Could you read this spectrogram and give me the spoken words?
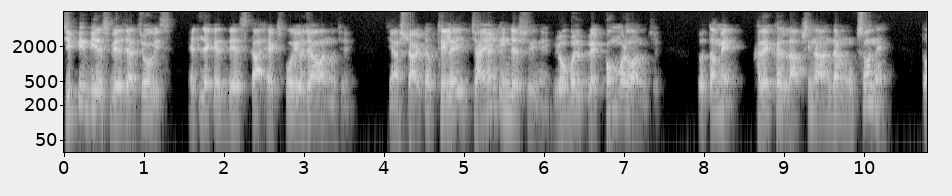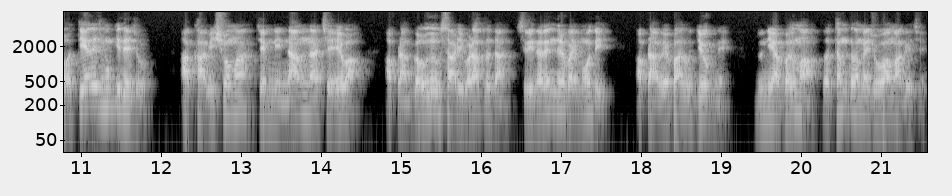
જીપીબીએસ બે હજાર ચોવીસ એટલે કે દેશકા એક્સપો યોજાવાનો છે. જ્યાં સ્ટાર્ટઅપથી લઈ જાયન્ટ ઇન્ડસ્ટ્રીને ગ્લોબલ પ્લેટફોર્મ મળવાનું છે. તો તમે ખરેખર લાપસીના આંધણ મૂકશો ને, તો અત્યારે જ મૂકી દેજો. આખા વિશ્વમાં જેમની નામના છે એવા આપણા ગૌરવશાળી વડાપ્રધાન શ્રી નરેન્દ્રભાઈ મોદી આપણા વેપાર ઉદ્યોગને દુનિયાભરમાં પ્રથમ ક્રમે જોવા માંગે છે.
